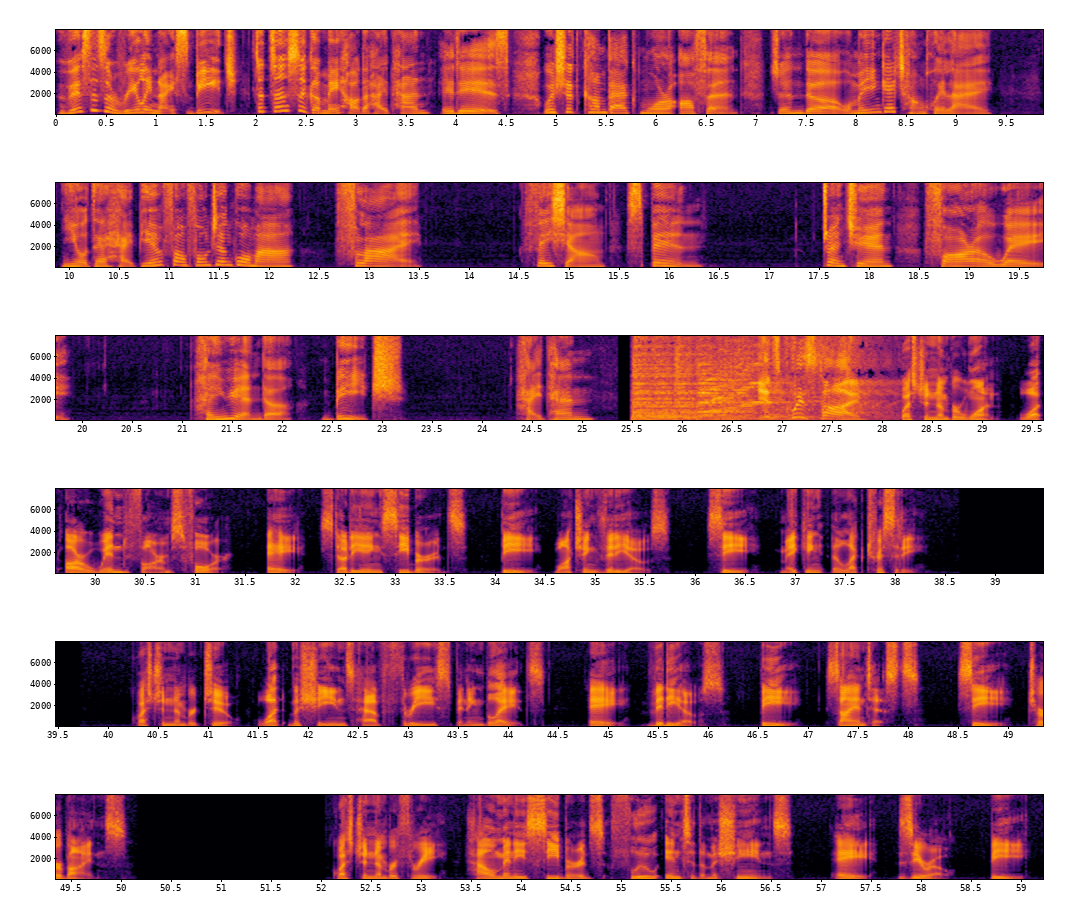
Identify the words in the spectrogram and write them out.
This is a really nice beach，这真是个美好的海滩。 It is. We should come back more often. 真的，我们应该常回来。你有在海边放风筝过吗？Fly 飞翔，spin 转圈，far away 很远的，beach 海滩。 It's quiz time. Question number one What are wind farms for? A. Studying seabirds. B. Watching videos. C. Making electricity. Question number two What machines have three spinning blades? A. Videos. B. Scientists. C. Turbines. Question number three How many seabirds flew into the machines? A. 0. B.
